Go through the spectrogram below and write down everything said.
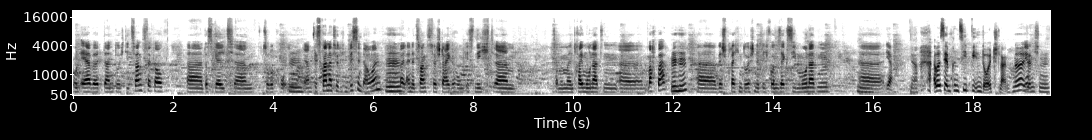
und er wird dann durch die Zwangsverkauf äh, das Geld ähm, zurückholen. Mhm. Ja, das kann natürlich ein bisschen dauern, mhm. weil eine Zwangsversteigerung ist nicht ähm, sagen wir mal in drei Monaten äh, machbar. Mhm. Äh, wir sprechen durchschnittlich von sechs, sieben Monaten Mhm. Äh, ja. ja. Aber es ist ja im Prinzip wie in Deutschland. Ne? Ja. Wenn ich ein,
